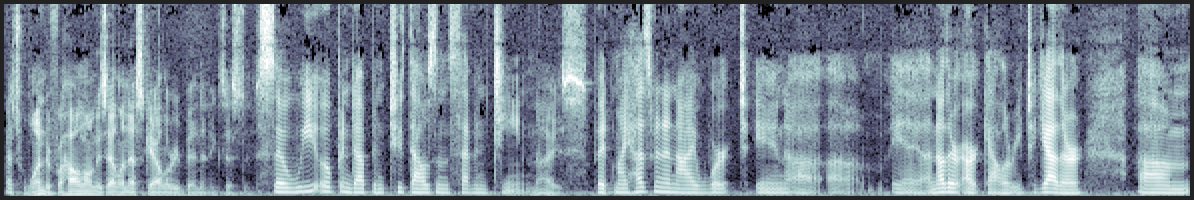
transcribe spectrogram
That's wonderful. How long has LNS Gallery been in existence? So we opened up in 2017. Nice. But my husband and I worked in uh, um, another art gallery together um,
